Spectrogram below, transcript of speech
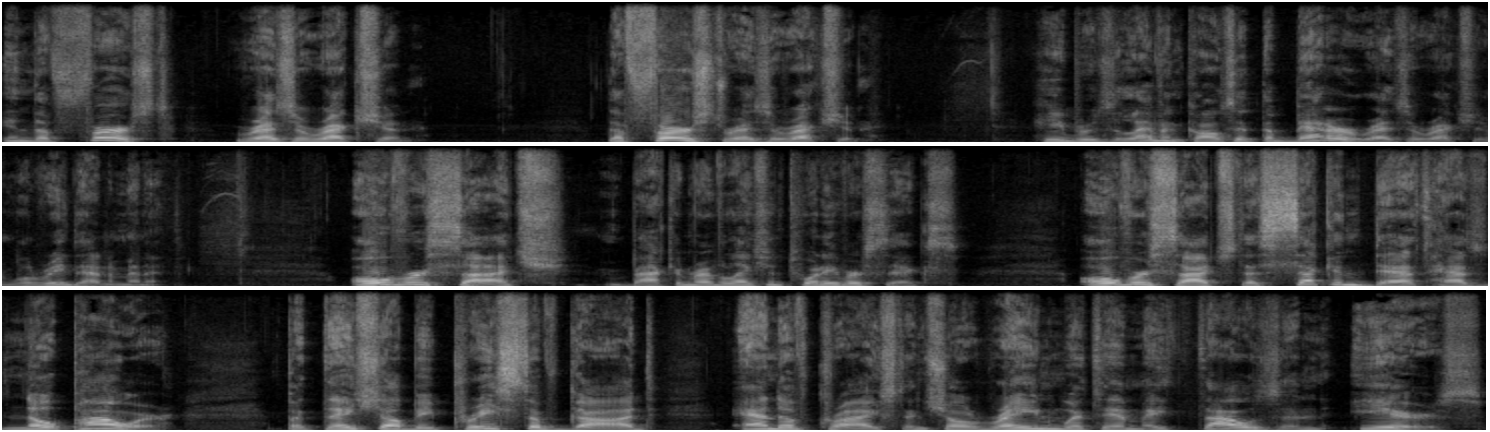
in the first resurrection. The first resurrection. Hebrews 11 calls it the better resurrection. We'll read that in a minute. Over such, back in Revelation 20, verse 6, over such the second death has no power, but they shall be priests of God and of Christ, and shall reign with him a thousand years.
